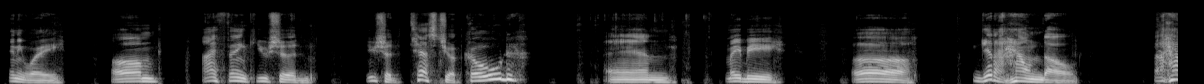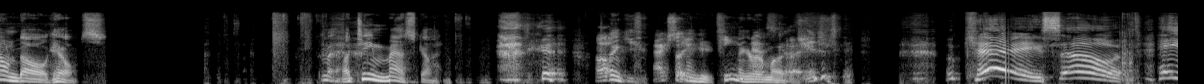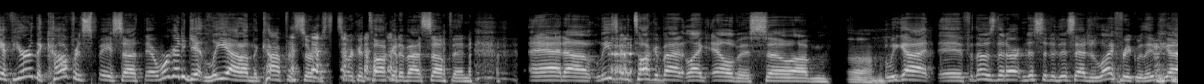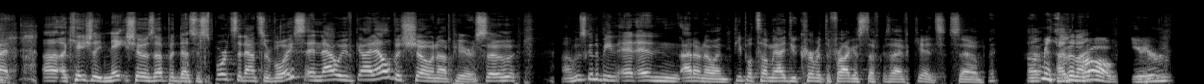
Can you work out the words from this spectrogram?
Anyway, um, I think you should you should test your code and maybe uh get a hound dog. A hound dog helps. A team mascot. oh, Thank you. Actually, Thank you. Team Thank you very mascot. much. Interesting. Okay, so hey, if you're in the conference space out there, we're gonna get Lee out on the conference circuit, circuit talking about something, and uh, Lee's gonna talk about it like Elvis. So um, Uh, we got uh, for those that aren't listening to this Agile Life frequently, we got uh, occasionally Nate shows up and does his sports announcer voice, and now we've got Elvis showing up here. So uh, who's gonna be? And, and I don't know. And people tell me I do Kermit the Frog and stuff because I have kids. So haven't I, Frog here.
